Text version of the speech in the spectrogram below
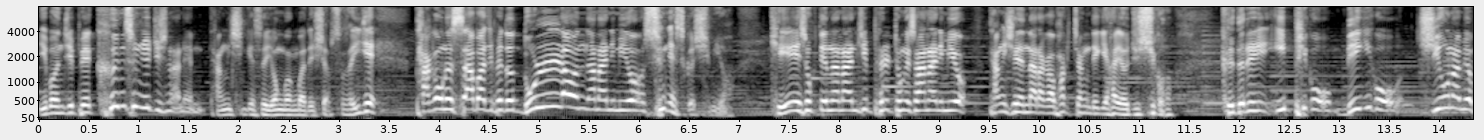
이번 집회에 큰 승리 주신 하나님 당신께서 영광 받으시옵소서. 이제 다가오는 사바 집회도 놀라운 하나님이여 승리했을 것이며 계속되는 하나님 집회를 통해서 하나님이여 당신의 나라가 확장되게 하여 주시고 그들을 입히고 먹이고 지원하며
